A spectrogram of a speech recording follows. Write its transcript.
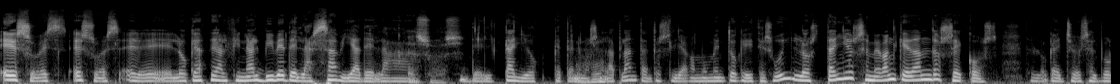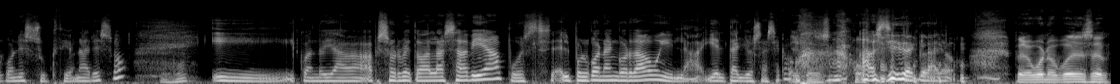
Eso es, eso es. Eh, lo que hace al final vive de la savia de la, Eso es. del tallo que tenemos en la planta. Entonces llega un momento que dices, uy, los tallos se me van quedando secos. Entonces lo que ha hecho es el pulgón es succionar eso y, y cuando ya absorbe toda la savia, pues el pulgón ha engordado y, la, y el tallo se ha secado. Así de claro. Pero bueno, puede ser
